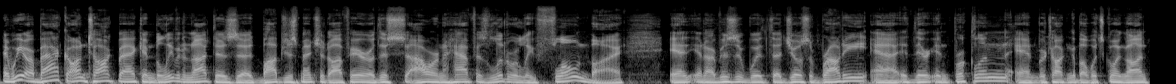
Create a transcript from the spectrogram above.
And we are back on Talkback, and believe it or not, as uh, Bob just mentioned off air, this hour and a half has literally flown by. And in our visit with uh, Joseph Braude, uh, they're in Brooklyn, and we're talking about what's going on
